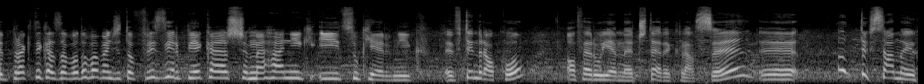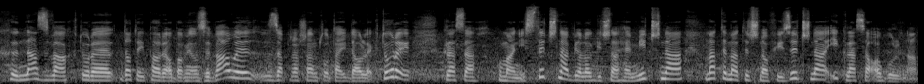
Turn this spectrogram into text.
Y, Praktyka zawodowa będzie to fryzjer, piekarz, mechanik i cukiernik. W tym roku oferujemy cztery klasy. y, O tych samych nazwach, które do tej pory obowiązywały. Zapraszam tutaj do lektury. Klasa humanistyczna, biologiczno-chemiczna, matematyczno-fizyczna i klasa ogólna.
